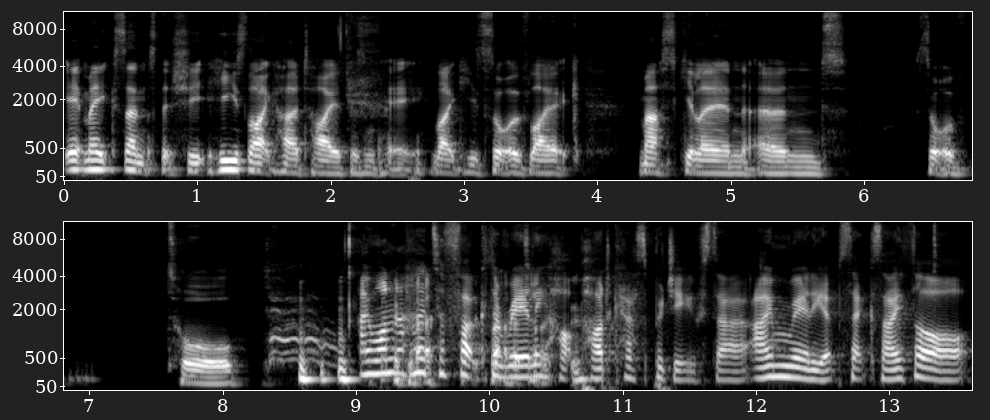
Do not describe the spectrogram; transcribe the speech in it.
It makes sense that she. He's like her type, isn't he? Like he's sort of like masculine and sort of tall. I want her to fuck the really hot podcast producer. I'm really upset because I thought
